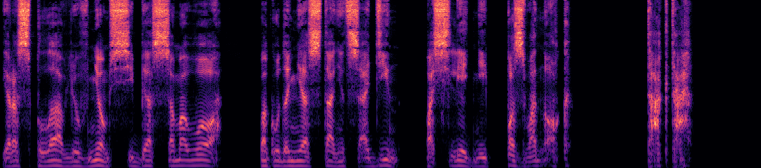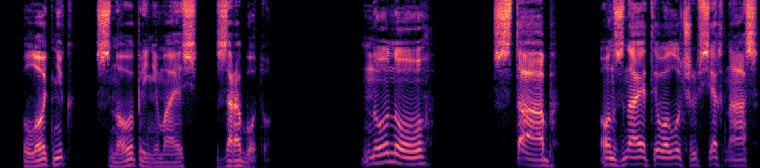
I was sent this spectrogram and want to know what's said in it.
и расплавлю в нем себя самого, покуда не останется один последний позвонок. Так-то. Плотник, снова принимаясь за работу. «Ну-ну, Стаб, он знает его лучше всех нас,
